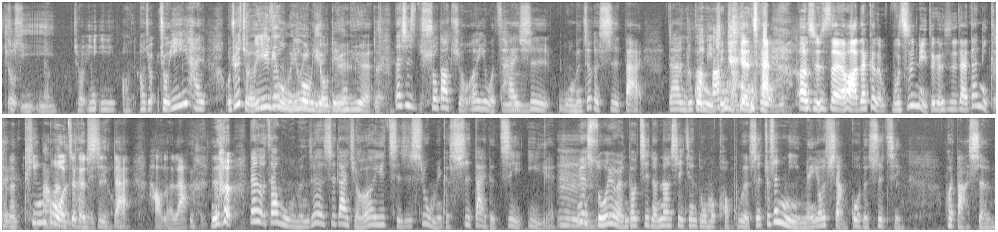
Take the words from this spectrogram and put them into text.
九一一，九一一哦哦九九一一还，我觉得九一一离我们离我们有点点远，对，但是说到九二一，我猜嗯。是我们这个世代。但如果你 今讲得年才二十岁的话，那可能不是你这个世代，但你可能听过这个还没结婚。世代。好了啦，然后 但是在我们这个世代，九二一其实是我们一个世代的记忆耶，嗯。因为所有人都记得那是一件多么恐怖的事，就是你没有想过的事情会发生，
